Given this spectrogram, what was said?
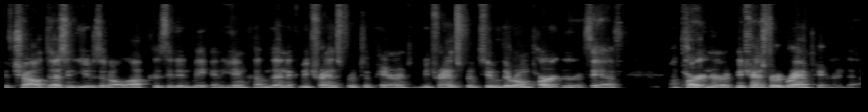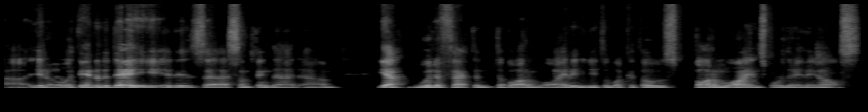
If child doesn't use it all up because they didn't make any income, then it can be transferred to parent, it can be transferred to their own partner if they have a partner, it can be transferred to grandparent. Uh, you know, at the end of the day, it is uh, something that, um, yeah, would affect the, the, bottom line, and you need to look at those bottom lines more than anything else.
